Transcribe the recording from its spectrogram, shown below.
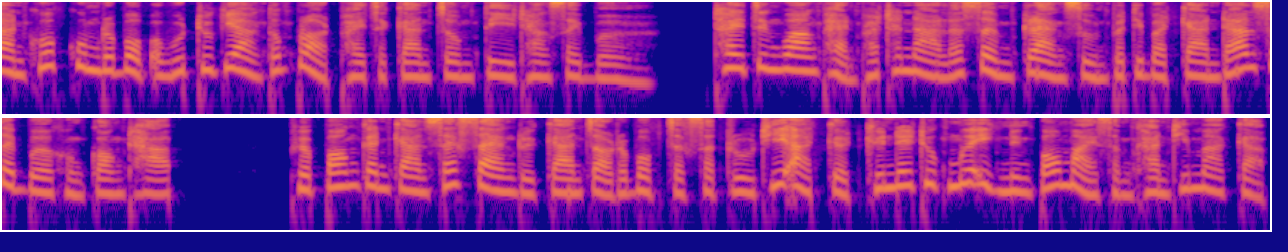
การควบคุมระบบอาวุธทุกอย่างต้องปลอดภัยจากการโจมตีทางไซเบอร์ ไทยจึงวางแผนพัฒนาและเสริมแกร่งศูนย์ปฏิบัติการด้านไซเบอร์ของกองทัพ เพื่อป้องกันการแทรกแซงหรือการเจาะระบบจากศัตรูที่อาจเกิดขึ้นได้ทุกเมื่ออีกหนึ่งเป้าหมายสำคัญที่มากับ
